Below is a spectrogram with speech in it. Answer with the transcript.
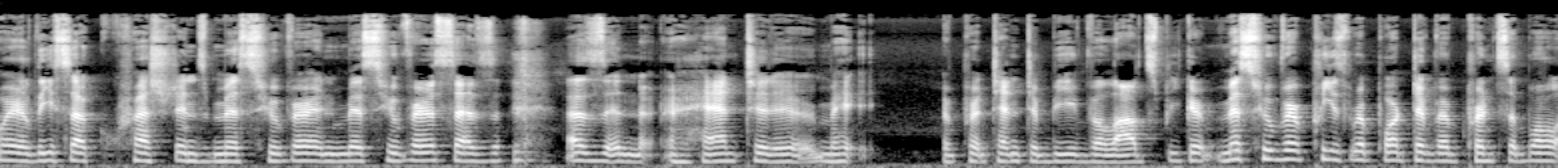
where Lisa questions Miss Hoover and Miss Hoover says, as in her hand to make, pretend to be the loudspeaker, Miss Hoover, please report to the principal.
